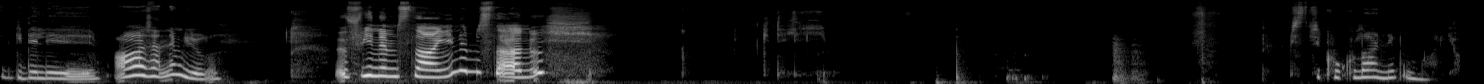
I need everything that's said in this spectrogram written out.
Hadi gidelim. Aa sen de mi gidiyordun? Öf yine mi sen? Yine mi sen? Öf. Gidelim. Pis bir kokular ne bunlar ya?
